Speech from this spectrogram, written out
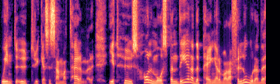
och inte uttryckas i samma termer. I ett hushåll må spenderade pengar vara förlorade,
